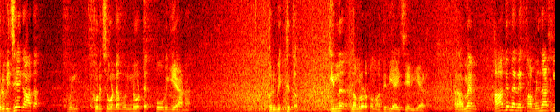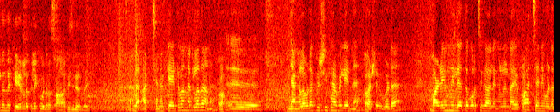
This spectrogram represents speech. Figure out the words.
ഒരു വിജയഗാഥ മുൻ കുറിച്ചുകൊണ്ട് മുന്നോട്ട് പോവുകയാണ് ഒരു വ്യക്തിത്വം. ഇന്ന് നമ്മളോടൊപ്പം അതിഥിയായി ചേരുകയാണ്. മാം ആദ്യം തന്നെ തമിഴ്നാട്ടിൽ നിന്ന് കേരളത്തിലേക്ക് വരുന്ന സാഹചര്യം എന്തായിരുന്നു അല്ല അച്ഛനൊക്കെ ആയിട്ട് വന്നിട്ടുള്ളതാണ്. ഞങ്ങളവിടെ കൃഷി ഫാമിലി തന്നെ. പക്ഷെ ഇവിടെ മഴയൊന്നും ഇല്ലാത്ത കുറച്ച് കാലങ്ങൾ ഉണ്ടായപ്പോൾ അച്ഛൻ ഇവിടെ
